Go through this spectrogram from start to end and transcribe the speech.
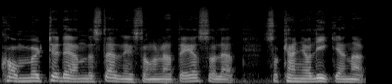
kommer till den ställningstagandet att det är så lätt så kan jag lika gärna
